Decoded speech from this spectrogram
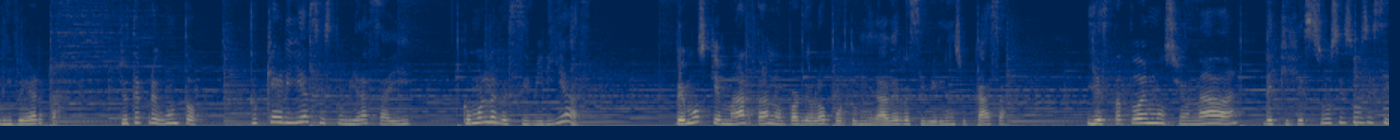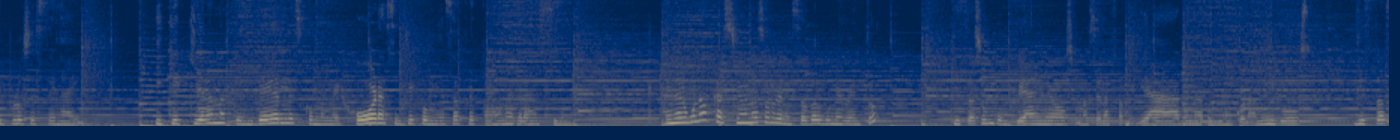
liberta. Yo te pregunto, ¿tú qué harías si estuvieras ahí? ¿Cómo le recibirías? Vemos que Marta no perdió la oportunidad de recibirle en su casa y está toda emocionada de que Jesús y sus discípulos estén ahí y que quieran atenderles con lo mejor, así que comienza a preparar una gran cena. ¿En alguna ocasión has organizado algún evento? Quizás un cumpleaños, una cena familiar, una reunión con amigos y estás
